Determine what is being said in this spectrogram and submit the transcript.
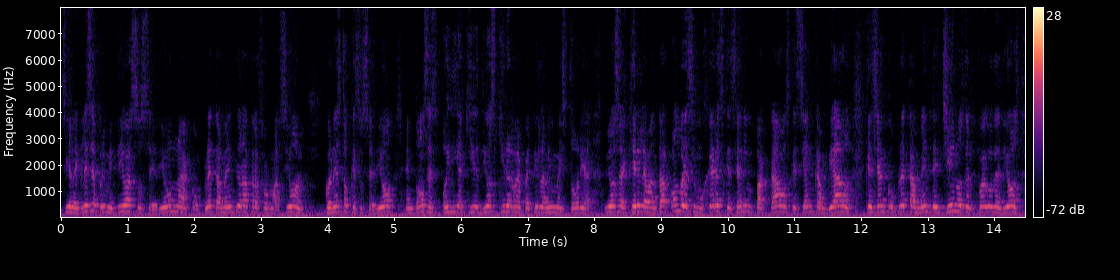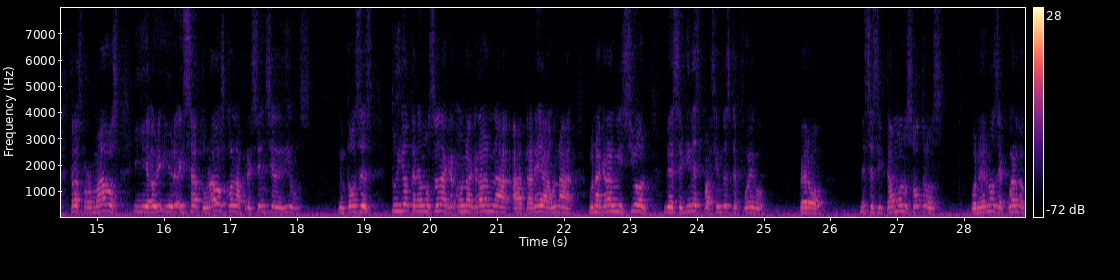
Si en la iglesia primitiva sucedió una completamente una transformación con esto que sucedió, entonces hoy día Dios quiere repetir la misma historia. Dios quiere levantar hombres y mujeres que sean impactados, que sean cambiados, que sean completamente llenos del fuego de Dios, transformados y, saturados con la presencia de Dios. Entonces, tú y yo tenemos una, una gran tarea, una, una gran misión de seguir esparciendo este fuego. Pero necesitamos nosotros ponernos de acuerdo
